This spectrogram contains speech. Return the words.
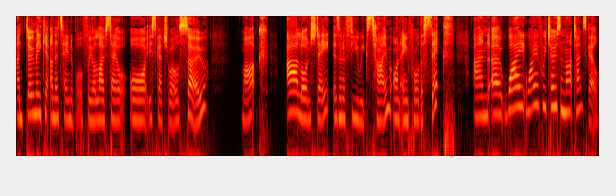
and don't make it unattainable for your lifestyle or your schedule. So, Mark, our launch date is in a few weeks' time on April the 6th. And uh, why, why have we chosen that timescale?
